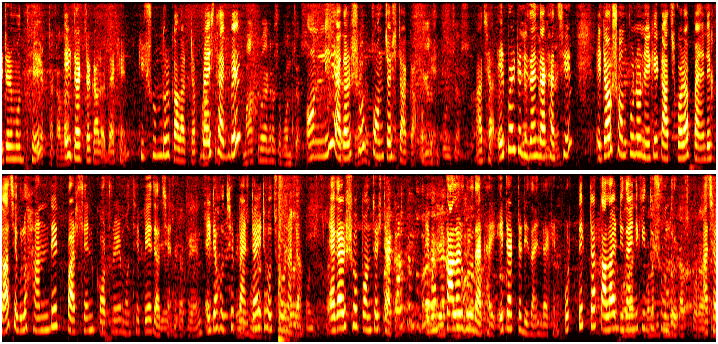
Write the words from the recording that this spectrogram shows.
এটার মধ্যে এইটা একটা কালার দেখেন। কি সুন্দর কালারটা। প্রাইস থাকবে মাত্র এগারোশো পঞ্চাশ। অনলি এগারোশো পঞ্চাশ টাকা ওকে আচ্ছা এরপর একটা ডিজাইন দেখাচ্ছি। এটাও সম্পূর্ণ নেকে কাজ করা প্যানেলের কাজ এগুলো হান্ড্রেড পার্সেন্ট কটনের মধ্যে পেয়ে যাচ্ছেন। এটা হচ্ছে প্যান্টটা এটা হচ্ছে ওড়নাটা। এগারোশো পঞ্চাশ টাকা। এবং কালারগুলো দেখাই। এটা একটা ডিজাইন দেখেন। প্রত্যেকটা কালার ডিজাইনই কিন্তু সুন্দর। আচ্ছা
